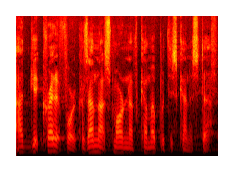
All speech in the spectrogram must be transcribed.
I'd get credit for it because I'm not smart enough to come up with this kind of stuff.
